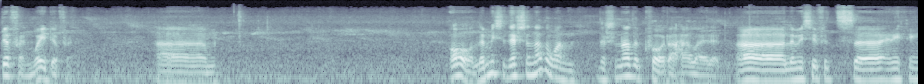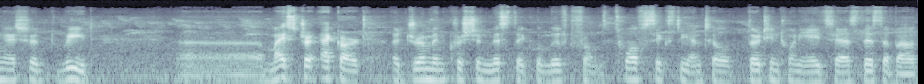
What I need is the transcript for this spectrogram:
different, way different. Um, oh, let me see. There's another one. There's another quote I highlighted. Uh, let me see if it's uh, anything I should read. Uh, Meister Eckhart, a German Christian mystic who lived from 1260 until 1328, says this about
